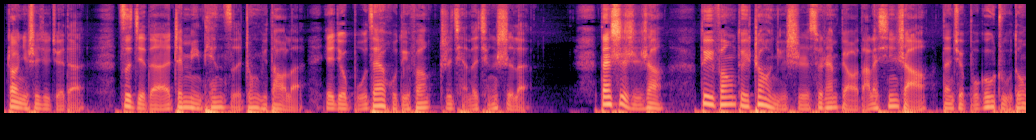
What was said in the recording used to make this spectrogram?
赵女士就觉得自己的真命天子终于到了，也就不在乎对方之前的情史了。但事实上，对方对赵女士虽然表达了欣赏，但却不够主动。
